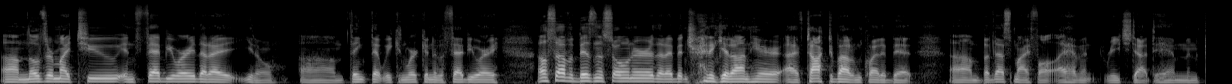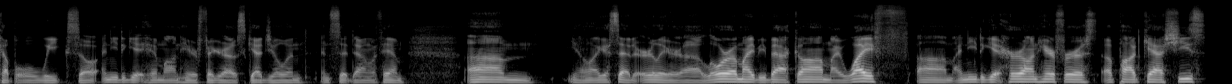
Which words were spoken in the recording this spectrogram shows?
Um, those are my two in February that I, you know, um, think that we can work into the February. I also have a business owner that I've been trying to get on here. I've talked about him quite a bit, um, but that's my fault. I haven't reached out to him in a couple of weeks, so I need to get him on here, figure out a schedule, and and sit down with him. Um, you know, like I said earlier, uh, Laura might be back on. My wife, um, I need to get her on here for a, a podcast. She's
